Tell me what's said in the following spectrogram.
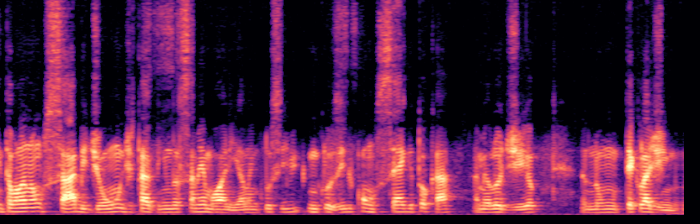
então ela não sabe de onde está vindo essa memória. E ela, inclusive, inclusive, consegue tocar a melodia num tecladinho.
